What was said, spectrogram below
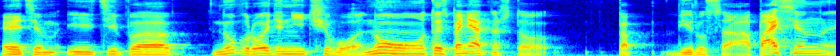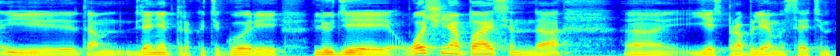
этим. И типа, ну вроде ничего. Ну, то есть понятно, что по- вирус опасен, и там для некоторых категорий людей очень опасен, да, э, есть проблемы с этим.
